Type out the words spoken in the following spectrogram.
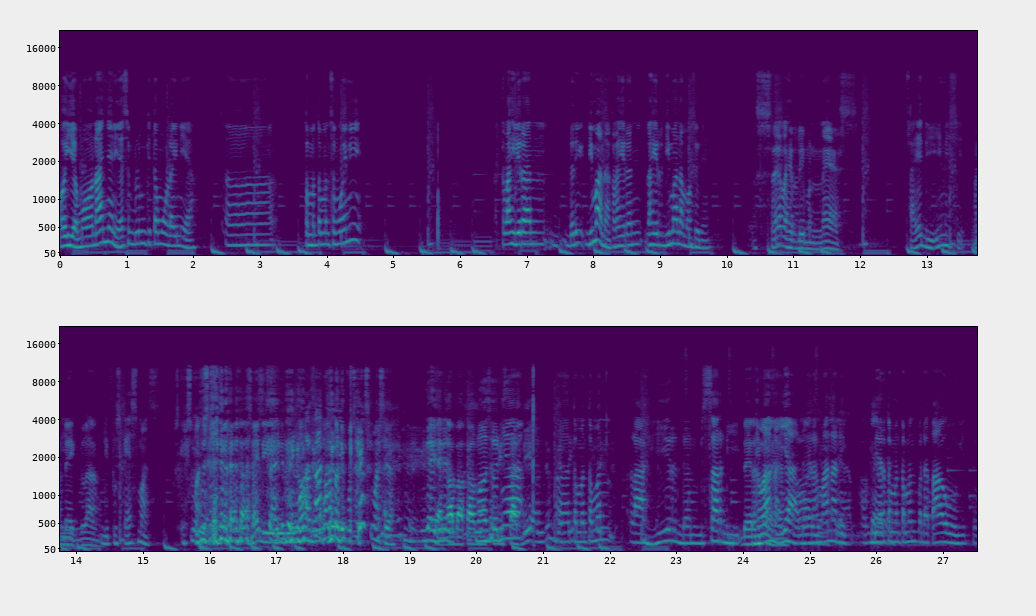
Oh iya mau nanya nih ya sebelum kita mulai nih ya Eh, teman-teman semua ini kelahiran dari di mana kelahiran lahir di mana maksudnya Saya lahir di Menes. saya di ini sih di, Pandeglang. di puskesmas Puskesmas. saya di rumah, di rumah atau di puskesmas ya? enggak Ya, jadi di maksudnya eh, teman-teman lahir dan besar di Daerah di mana mana ya? ya Oh, daerah iya, mana nih siap. Oke, biar oke. teman-teman pada tahu gitu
